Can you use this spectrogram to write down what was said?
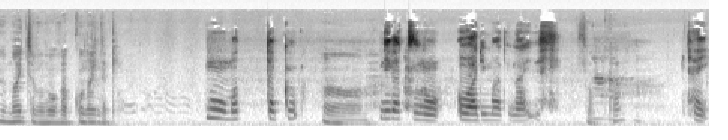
うん。舞ちゃんももう学校ないんだっけ？もう全く。ああ。2月の終わりまでないです。そっか。はい。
